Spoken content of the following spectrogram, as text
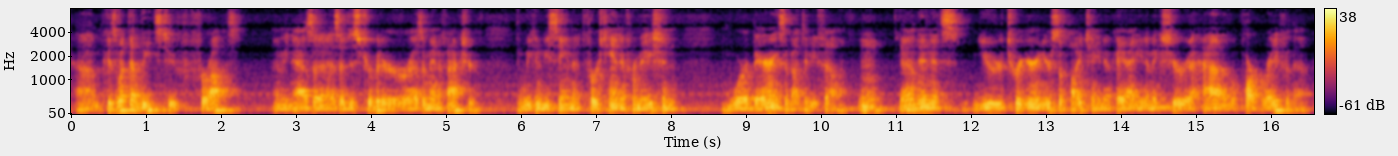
um, because what that leads to for us, I mean, as a as a distributor or as a manufacturer, we can be seeing that firsthand information where a bearing's about to be failing. yeah. And then it's you're triggering your supply chain. Okay, I need to make sure to have a part ready for them.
